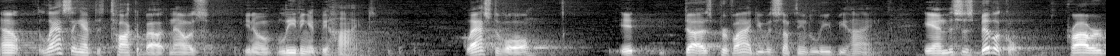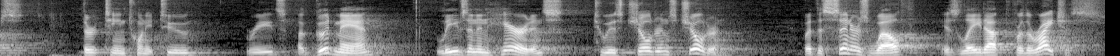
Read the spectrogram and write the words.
Now, the last thing I have to talk about now is, you know, leaving it behind. Last of all, it does provide you with something to leave behind. And this is biblical. Proverbs 13:22 reads, "A good man leaves an inheritance to his children's children, but the sinner's wealth is laid up for the righteous."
